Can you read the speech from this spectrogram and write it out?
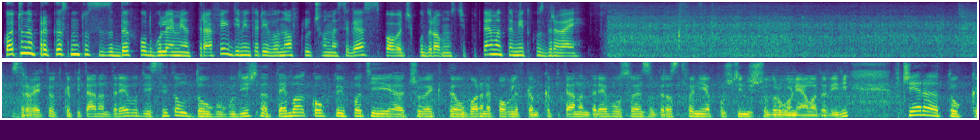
който непрекъснато се задъхва от големия трафик. Димитър Иванов включваме сега с повече подробности по темата. Митко, здравей! Здравейте от капитан Андреево. Действително дългогодишна тема, колкото и пъти човек да обърне поглед към капитан Андреево, освен задръствания, почти нищо друго няма да види. Вчера тук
